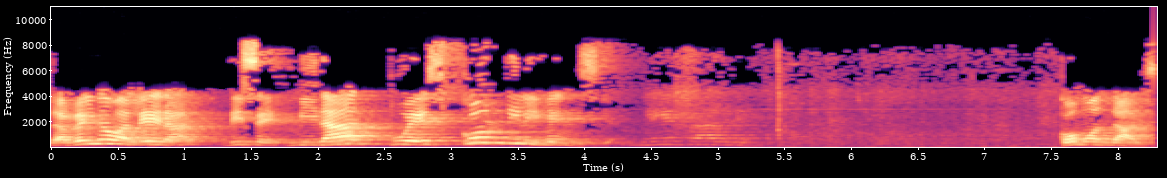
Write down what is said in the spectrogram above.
La reina Valera dice, mirad pues con diligencia. ¿Cómo andáis?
